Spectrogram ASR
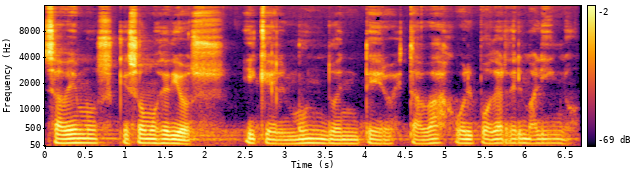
Sabemos que somos de Dios y que el mundo entero está bajo el poder del maligno.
